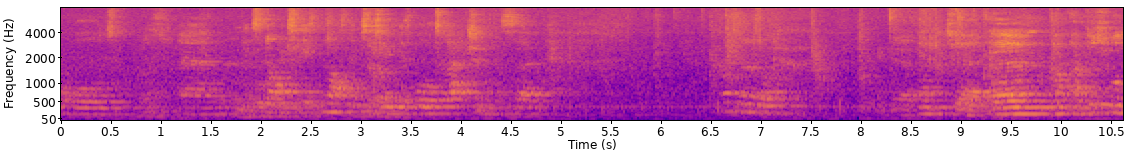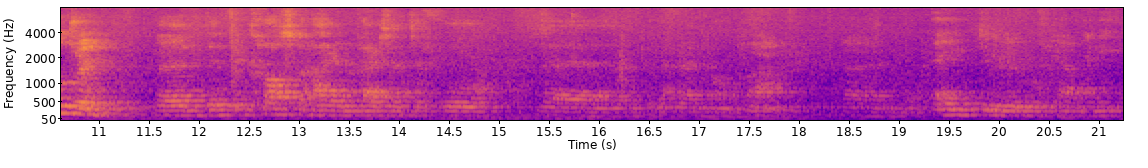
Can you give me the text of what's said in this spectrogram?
a ward. Um, it's not, it's nothing to do with ward elections, so. Yeah, thank you, Chair. Um, I'm, I'm just wondering, um, the, the cost for hiring a parish centre for uh, the referendum on the plan. Um, A, do we know roughly how many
